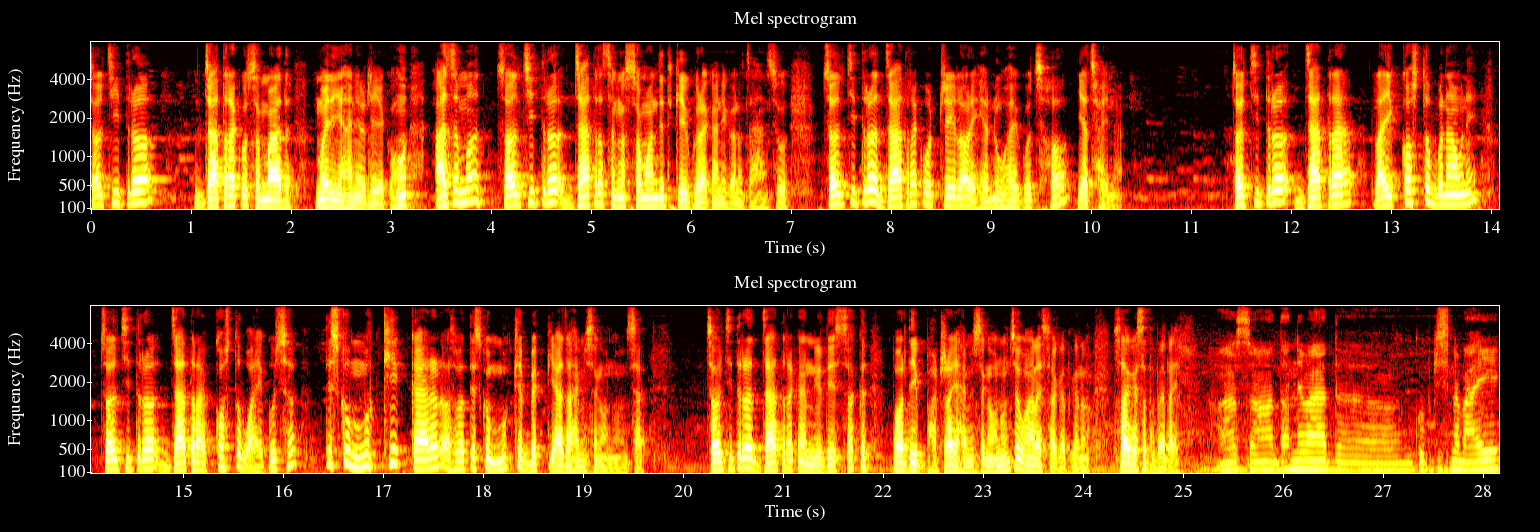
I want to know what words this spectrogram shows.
चलचित्र जात्राको संवाद मैले यहाँनिर लिएको हुँ। आज म चलचित्र जात्रासँग सम्बन्धित केही कुराकानी गर्न चाहन्छु। चलचित्र जात्राको ट्रेलर हेर्नुभएको छ या छैन? चलचित्र जात्रालाई कस्तो बनाउने? चलचित्र जात्रा कस्तो भएको छ? त्यसको मुख्य कारण अथवा त्यसको मुख्य व्यक्ति आज हामीसँग हुनुहुन्छ। चलचित्र जात्राका निर्देशक प्रदीप भट्टराई हामीसँग हुनुहुन्छ। उहाँलाई स्वागत गरौँ। स्वागत छ तपाईँलाई। हस् धन्यवाद गोपकृष्ण भाइ।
